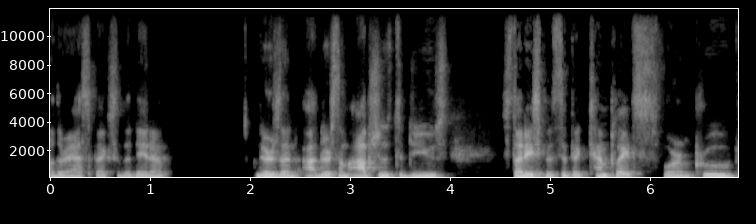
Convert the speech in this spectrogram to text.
other aspects of the data. There's an uh, there's some options to use study-specific templates for improved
